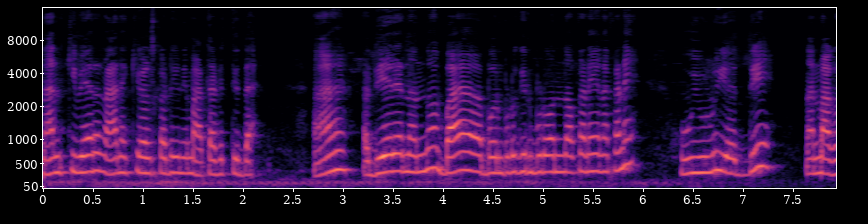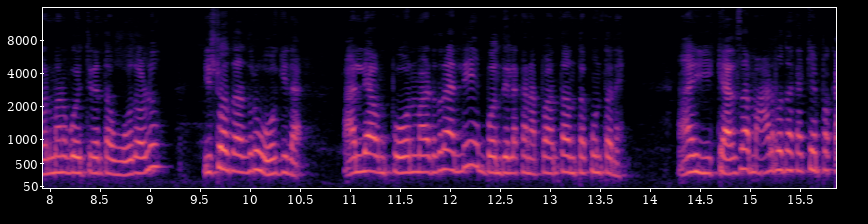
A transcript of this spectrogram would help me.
ನನ್ನ ಕಿವಿಯಾರ ನಾನೇ ಕೇಳಿಸ್ಕೊಂಡಿನಿ ಮಾತಾಡುತ್ತಿದ್ದ. ಹಾಂ ಅದೇನೇ ನನ್ನ ಬಾ, ಬಂದ್ಬಿಡು ಗಿನ್ಬಿಡು ಅನ್ನೋ ಕಣೆ, ಏನೋ ಕಣೆ? ಇವಳು ಎದ್ದಿ ನನ್ನ ಮಗನ ಮನೆಗೆ ಹೋಗ್ತೀನಿ ಅಂತ ಓದೋಳು. ಇಷ್ಟೊತ್ತಾದರೂ ಹೋಗಿಲ್ಲ. ಅಲ್ಲಿ ಅವ್ನು ಫೋನ್ ಮಾಡಿದ್ರೆ ಅಲ್ಲಿ ಬಂದಿಲ್ಲ ಕಣಪ್ಪ ಅಂತ ಅಂತ ಕುಂತಾನೆ. ಆ, ಈ ಕೆಲಸ ಮಾಡ್ಬೋದಕ್ಕ ಕೆಂಪಕ್ಕ?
